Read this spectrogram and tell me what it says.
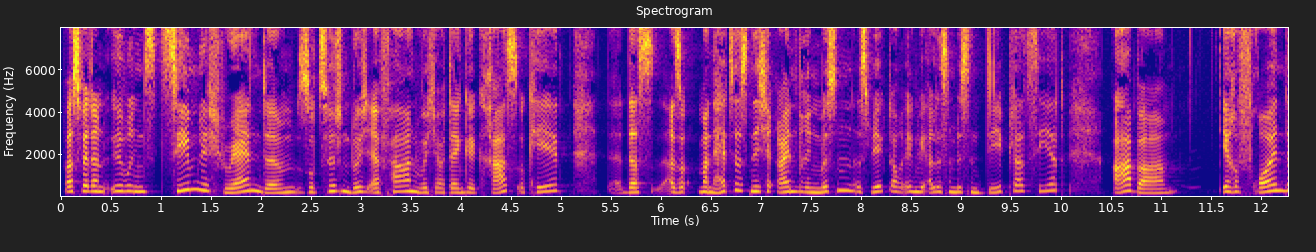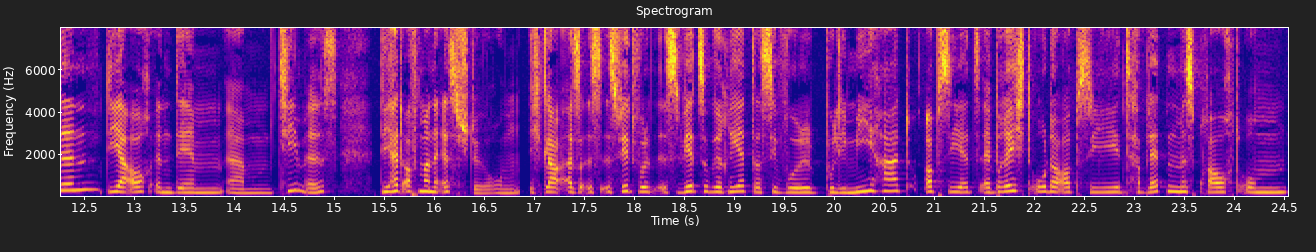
Was wir dann übrigens ziemlich random so zwischendurch erfahren, wo ich auch denke, krass, okay, das, also man hätte es nicht reinbringen müssen. Es wirkt auch irgendwie alles ein bisschen deplatziert. Aber ihre Freundin, die ja auch in dem ähm, Team ist, die hat offenbar eine Essstörung. Ich glaube, also es, es wird wohl, es wird suggeriert, dass sie wohl Bulimie hat, ob sie jetzt erbricht oder ob sie Tabletten missbraucht, um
